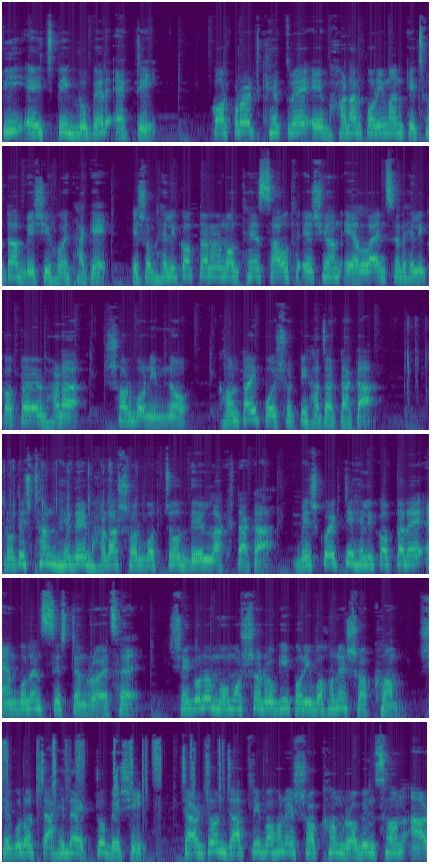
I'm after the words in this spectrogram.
পিএইচপি গ্রুপের একটি। কর্পোরেট ক্ষেত্রে এই ভাড়ার পরিমাণ কিছুটা বেশি হয়ে থাকে। এসব হেলিকপ্টারের মধ্যে সাউথ এশিয়ান এয়ারলাইন্সের হেলিকপ্টারের ভাড়া সর্বনিম্ন ঘন্টায় পঁয়ষট্টি হাজার টাকা। প্রতিষ্ঠান ভেদে ভাড়া সর্বোচ্চ দেড় লাখ টাকা। বেশ কয়েকটি হেলিকপ্টারে অ্যাম্বুলেন্স সিস্টেম রয়েছে। সেগুলো মুমূর্ষ রোগী পরিবহনে সক্ষম। সেগুলোর চাহিদা একটু বেশি। চারজন যাত্রী বহনে সক্ষম রবিনসন আর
